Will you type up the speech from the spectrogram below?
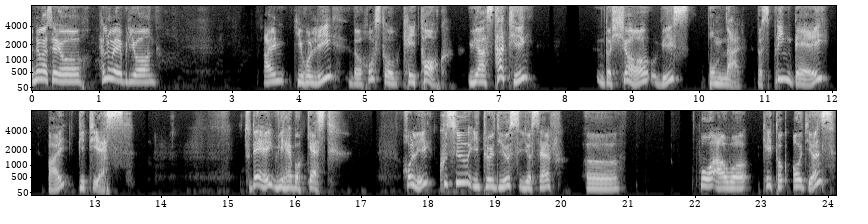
안녕하세요. Hello everyone. I'm Giholli, the host of K-Talk. We are starting the show with 봄날, the spring day by BTS. Today we have a guest. Holly, could you introduce yourself uh, for our K-Talk audience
